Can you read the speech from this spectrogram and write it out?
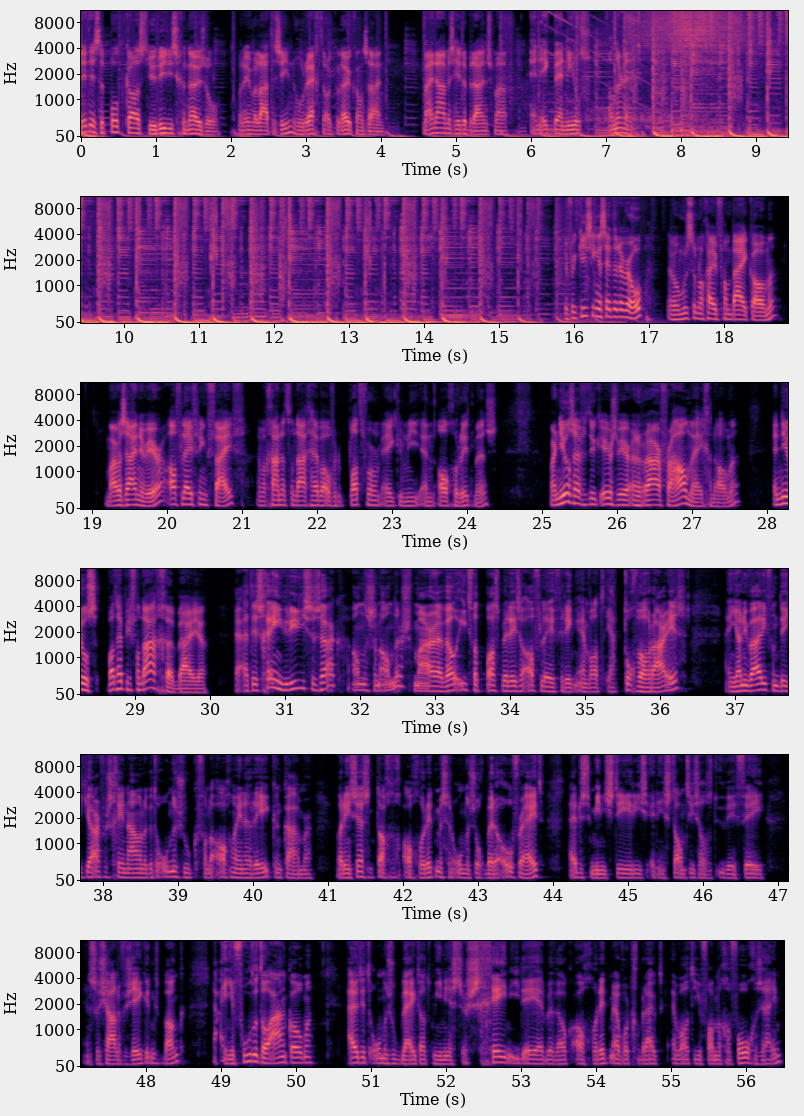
Dit is de podcast Juridisch Geneuzel, waarin we laten zien hoe recht ook leuk kan zijn. Mijn naam is Hidde Bruinsma. En ik ben Niels van der Net. De verkiezingen zitten er weer op en we moesten er nog even van bijkomen. Maar we zijn er weer, aflevering 5. En we gaan het vandaag hebben over de platformeconomie en algoritmes. Maar Niels heeft natuurlijk eerst weer een raar verhaal meegenomen. En Niels, wat heb je vandaag eh, bij je? Ja, het is geen juridische zaak, anders dan anders, maar eh, wel iets wat past bij deze aflevering en wat ja, toch wel raar is. In januari van dit jaar verscheen namelijk het onderzoek van de Algemene Rekenkamer, waarin 86 algoritmes zijn onderzocht bij de overheid, hè, dus de ministeries en instanties als het UWV en de Sociale Verzekeringsbank. Ja, en je voelt het al aankomen. Uit dit onderzoek blijkt dat ministers geen idee hebben welk algoritme er wordt gebruikt en wat hiervan de gevolgen zijn.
